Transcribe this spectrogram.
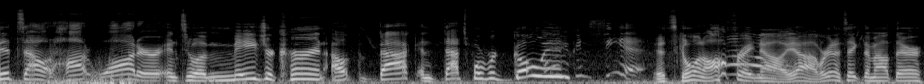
spits out hot water into a major current out the back and that's where we're Oh, going you can see it. it's going off right now. Oh. yeah we're gonna take them out there.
